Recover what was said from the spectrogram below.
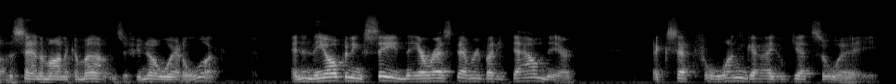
of the Santa Monica Mountains if you know where to look. And in the opening scene, they arrest everybody down there except for one guy who gets away.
